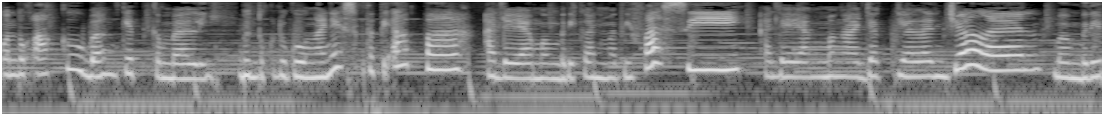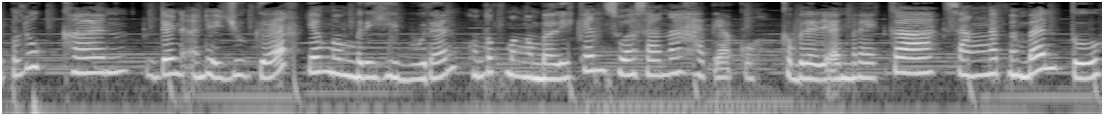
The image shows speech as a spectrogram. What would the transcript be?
untuk aku bangkit kembali. Bentuk dukungannya seperti apa? Ada yang memberikan motivasi, ada yang mengajak jalan-jalan, memberi pelukan, dan ada juga yang memberi hiburan untuk mengembalikan suasana hati aku. Keberadaan mereka sangat membantu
